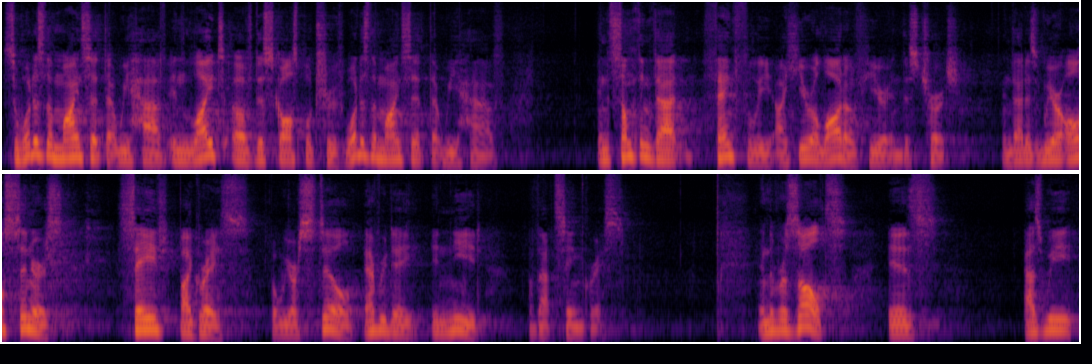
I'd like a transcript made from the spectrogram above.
So, what is the mindset that we have in light of this gospel truth? What is the mindset that we have? And it's something that, thankfully, I hear a lot of here in this church. And that is, we are all sinners saved by grace, but we are still every day in need of that same grace. And the result is, as we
